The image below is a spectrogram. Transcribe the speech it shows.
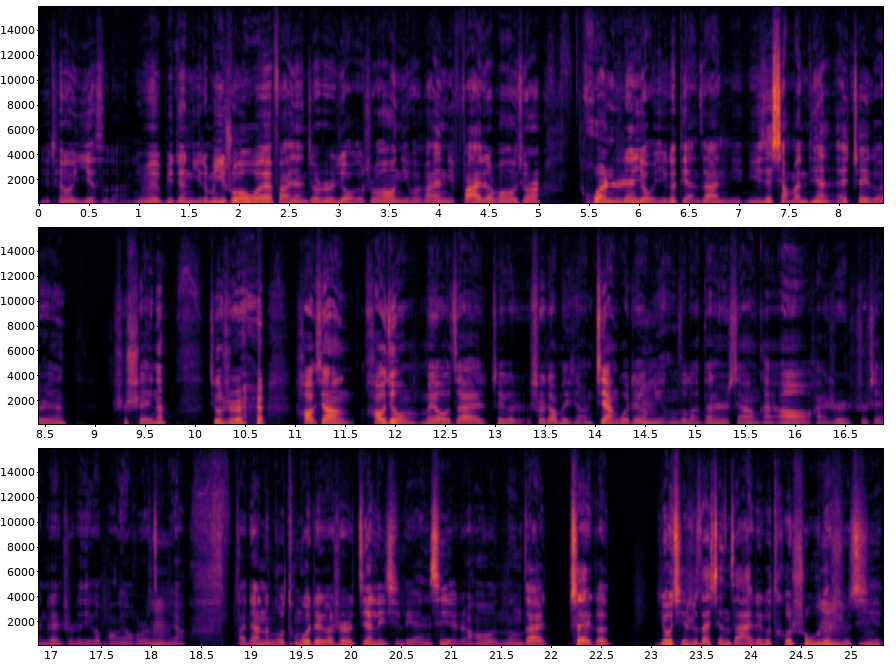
也挺有意思的，因为毕竟你这么一说，我也发现，就是有的时候你会发现，你发一条朋友圈，忽然之间有一个点赞，你你得想半天，哎，这个人是谁呢？就是 好像好久没有在这个社交媒体上见过这个嗯。名字了，但是想想看，哦，还是之前认识的一个朋友或者怎嗯。么样，大家能够通过这个事儿建立起联系，然后能在这个，尤其是在现在这个特殊的时期，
